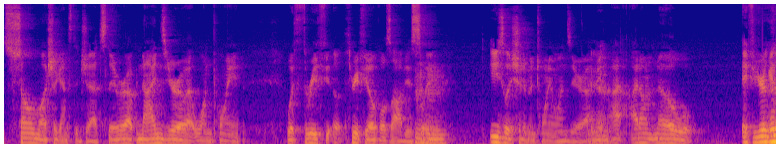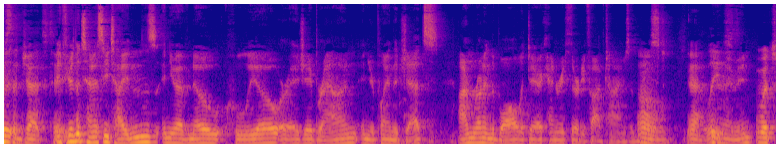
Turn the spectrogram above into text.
so much against the Jets. They were up 9-0 at one point with three three field goals. Obviously, Mm-hmm. easily should have been 21-0. I mean, I, I don't know if you're against the, the Jets too. if you're the Tennessee Titans and you have no Julio or AJ Brown and you're playing the Jets. I'm running the ball with Derrick Henry 35 times at least. oh yeah, at know least what I mean? which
